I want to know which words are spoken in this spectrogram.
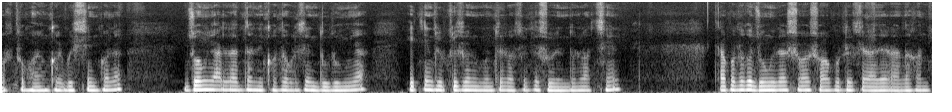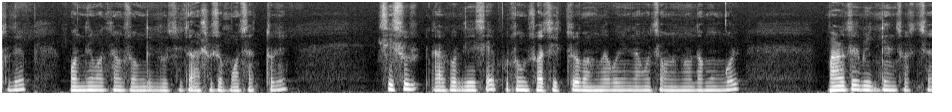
অর্থ ভয়ঙ্কর বিশৃঙ্খলা। জমি আল্লাহদার কথা বলেছেন Dudu Miya. Eighteen fifty seven গ্রন্থের রচয়িতা সুরেন্দ্রনাথ সেন। তারপর দেখো জমিদার সভার সভাপতি হচ্ছে রাজা রাধাকান্ত দেব। বন্দে মাতরম সংগীত রচিত আঠারোশো পঁচাত্তরে। শিশু, তারপর দিয়েছে প্রথম সচিত্র, বাংলা বইয়ের নাম হচ্ছে অন্নদা মঙ্গল। ভারতের বিজ্ঞান চর্চা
